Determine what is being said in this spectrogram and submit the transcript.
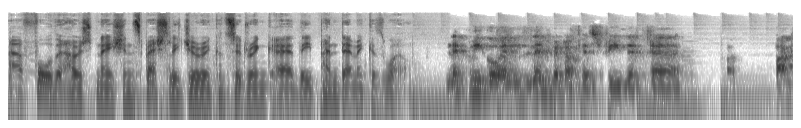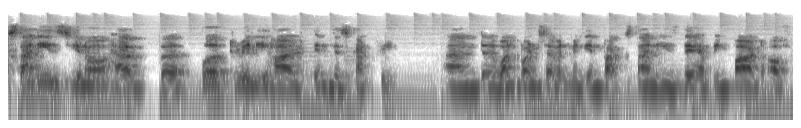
uh, for the host nation, especially during considering uh, the pandemic as well. Let me go in a little bit of history that uh, Pakistanis, you know, have uh, worked really hard in this country, and uh, 1.7 million Pakistanis they have been part of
